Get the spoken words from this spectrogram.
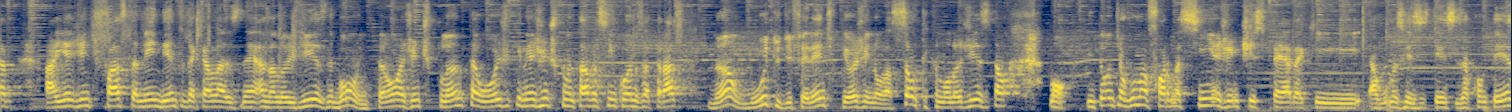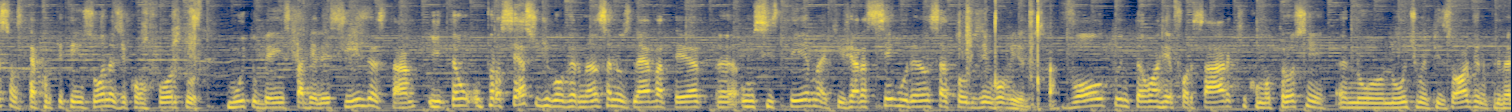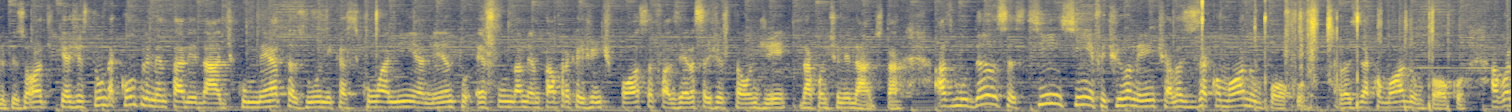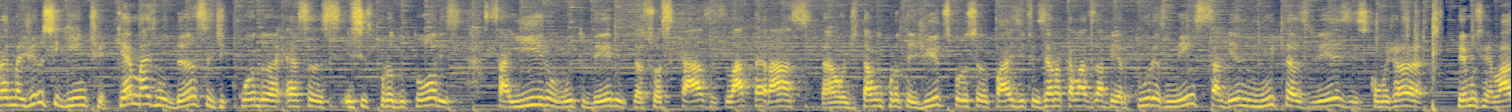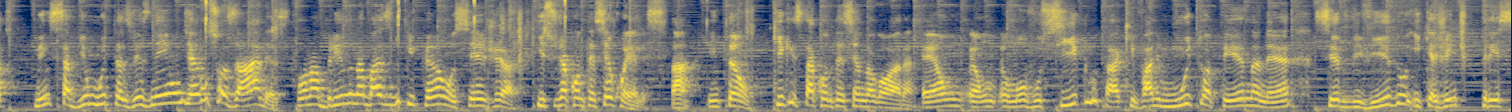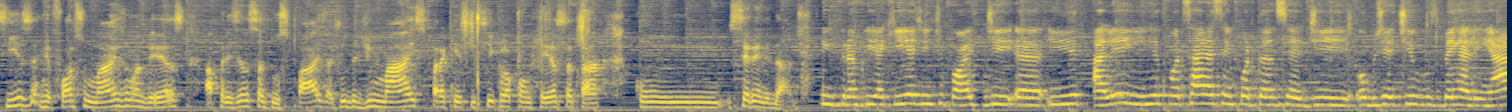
Aí a gente faz também dentro daquelas né, analogias, né? Bom, então a gente planta hoje que nem a gente plantava cinco anos atrás. Não, muito diferente, porque hoje é inovação, tecnologias e tal. Bom, então de alguma forma sim a gente espera que algumas resistências aconteçam, até porque tem zonas de conforto muito bem estabelecidas tá? Então, o processo de governança nos leva a ter uh, um sistema que gera segurança a todos os envolvidos, tá? Volto, então, a reforçar que, como trouxe uh, no, no último episódio, no primeiro episódio, que a gestão da complementariedade com metas únicas, com alinhamento, é fundamental para que a gente possa fazer essa gestão de, da continuidade, tá? As mudanças, sim, sim, efetivamente, elas desacomodam um pouco, elas desacomodam um pouco. Agora, imagine o seguinte, quer mais mudança de quando essas esses produtores saíram muito deles das suas casas lá atrás, tá? onde estavam protegidos pelos seus pais e fizeram aquelas aberturas, nem sabendo muitas vezes, como já temos relatos, nem sabiam muitas vezes nem onde eram suas áreas. Foram abrindo na base do picão, ou seja, isso já aconteceu com eles, tá? Então, o que, que está acontecendo agora? É um, é, um, é um novo ciclo, tá? Que vale muito a pena, né, ser vivido e que a gente precisa, reforço mais uma vez, a presença dos pais ajuda demais para que esse ciclo aconteça, tá? Com serenidade. Sim, Franco, e aqui a gente pode uh, ir além e reforçar essa importância de objetivos bem alinhados,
